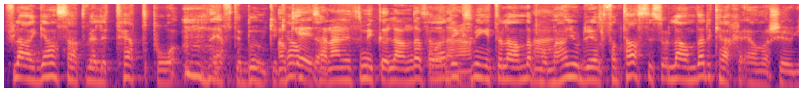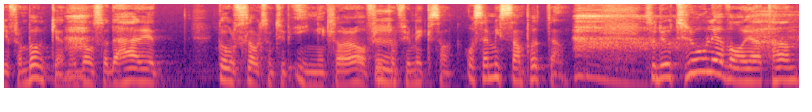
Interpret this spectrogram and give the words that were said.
flaggan satt väldigt tätt på efter bunkerkanten. Okej, okay, så han hade inte mycket att landa på? Så han hade liksom inget att landa på. Men han gjorde det helt fantastiskt och landade kanske 1,20 från bunkern. Och de sa det här är ett golfslag som typ ingen klarar av förutom mm. Phil Mickelson. Och sen missade han putten. Så det otroliga var ju att han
